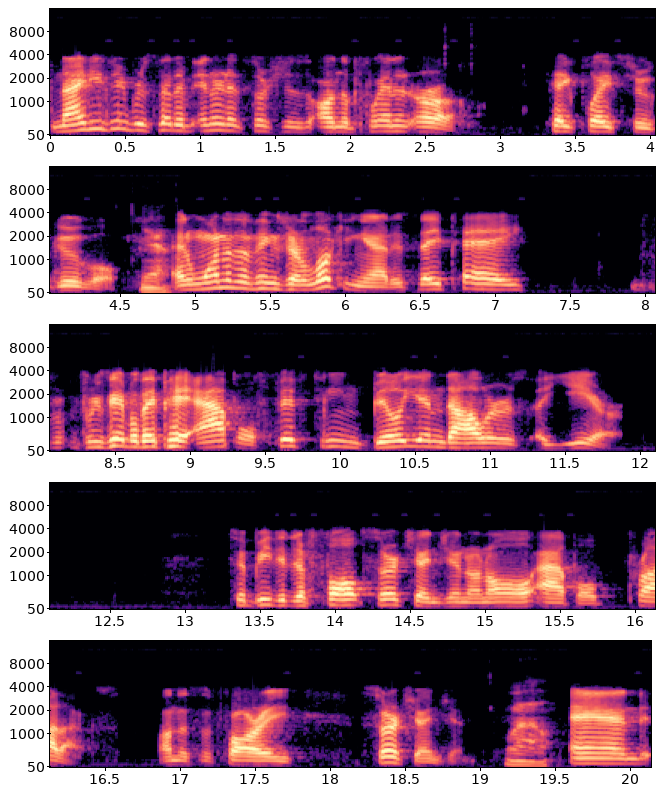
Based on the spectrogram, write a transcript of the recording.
93% of internet searches on the planet Earth take place through Google. Yeah. And one of the things they're looking at is they pay, for- example, they pay Apple $15 billion a year to be the default search engine on all Apple products on the Safari search engine. Wow. And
